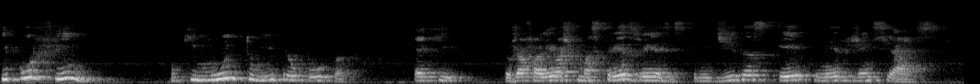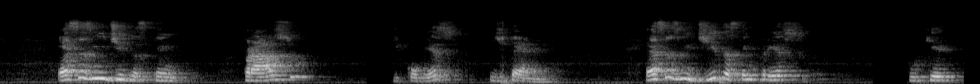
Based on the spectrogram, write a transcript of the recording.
E por fim, o que muito me preocupa é que, eu já falei, eu acho que umas três vezes, medidas emergenciais. Essas medidas têm prazo de começo e de término. Essas medidas têm preço, porque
